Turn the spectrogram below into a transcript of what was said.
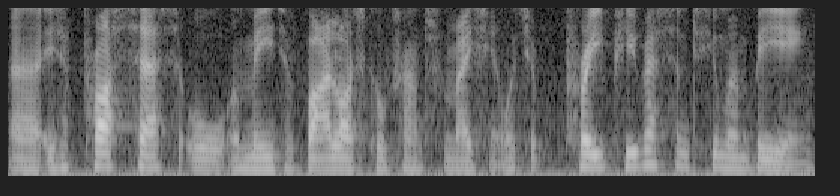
uh, is a process or a means of biological transformation in which a prepubescent human being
